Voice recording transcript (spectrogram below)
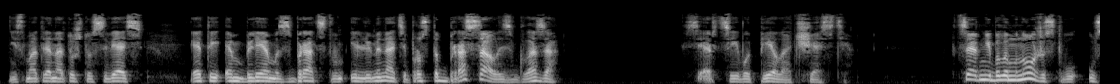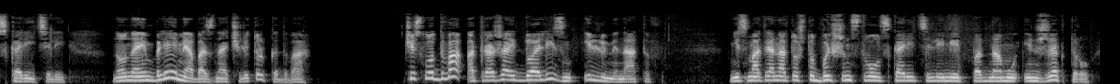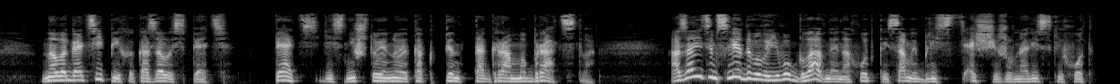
Несмотря на то, что связь этой эмблемы с братством иллюминати просто бросалась в глаза, сердце его пело от счастья. В ЦЕРНе было множество ускорителей, но на эмблеме обозначили только два. Число два отражает дуализм иллюминатов — Несмотря на то, что большинство ускорителей имеет по одному инжектору, на логотипе их оказалось пять. Пять есть не что иное, как пентаграмма братства. А за этим следовала его главная находка и самый блестящий журналистский ход.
